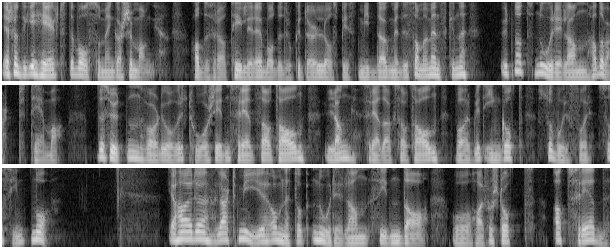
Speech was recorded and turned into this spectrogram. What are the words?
Jeg skjønte ikke helt det voldsomme engasjementet, hadde fra tidligere både drukket øl og spist middag med de samme menneskene, uten at Nord-Irland hadde vært tema. Dessuten var det jo over to år siden fredsavtalen, langfredagsavtalen, var blitt inngått, så hvorfor så sint nå? Jeg har eh, lært mye om nettopp Nord-Irland siden da, og har forstått at fred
